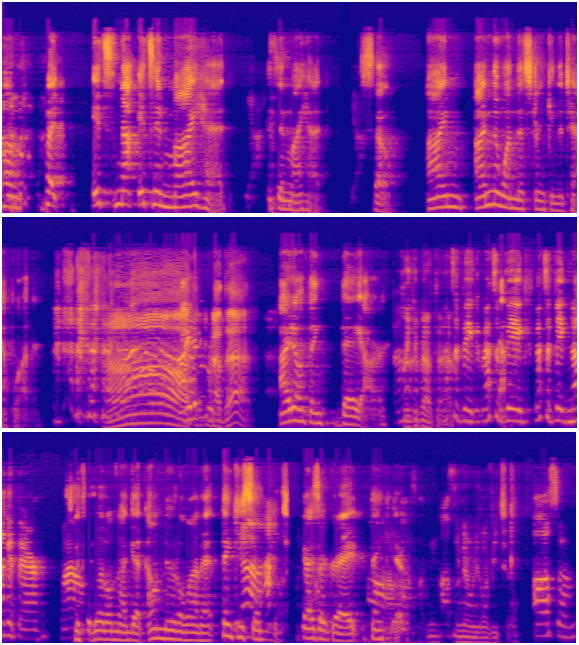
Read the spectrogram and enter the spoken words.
Um, but it's not, it's in my head. Yeah. It's in my head. Yeah. So I'm I'm the one that's drinking the tap water. oh, I think about that. I don't think they are. Think about that. That's a big. That's a big. That's a big nugget there. Wow. It's a little nugget. I'll noodle on it. Thank you yeah. so much. You guys are great. Thank oh, you. Awesome. You know we love you too. Awesome.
